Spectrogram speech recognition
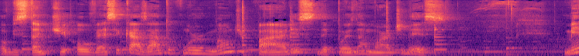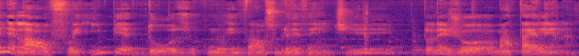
obstante houvesse casado com o irmão de Pares depois da morte desse. Menelau foi impiedoso com o rival sobrevivente e planejou matar Helena.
